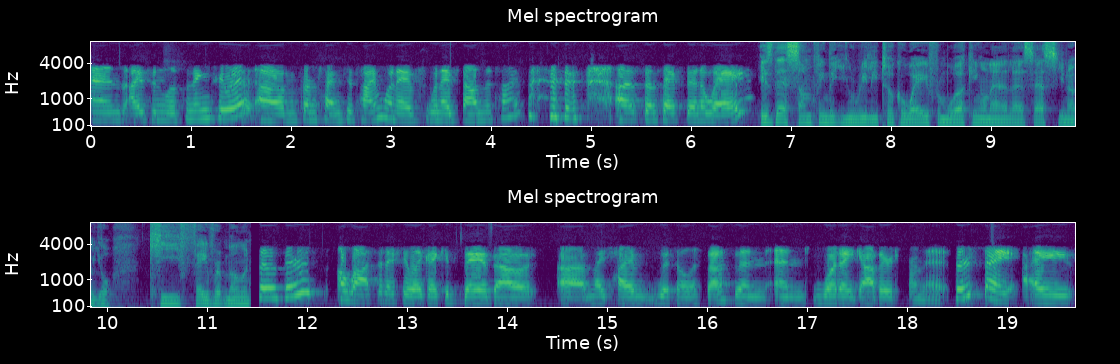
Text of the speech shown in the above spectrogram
and I've been listening to it um, from time to time when I've when I've found the time uh, since I've been away. Is there something that you really took away from working on LSS? You know, your key favorite moment. So there's a lot that I feel like I could say about uh, my time with LSS and and what I gathered from it. First, I I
